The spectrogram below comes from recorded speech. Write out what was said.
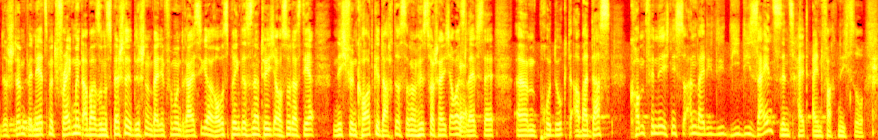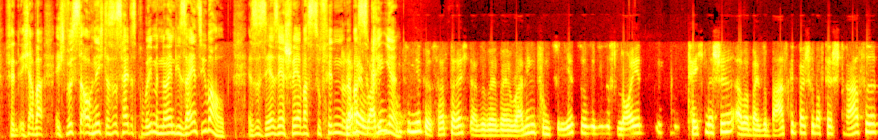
Das stimmt. Wenn er jetzt mit Fragment aber so eine Special Edition bei den 35er rausbringt, ist es natürlich auch so, dass der nicht für einen Court gedacht ist, sondern höchstwahrscheinlich auch als ja. Lifestyle-Produkt. Aber das kommt, finde ich, nicht so an, weil die, die, die Designs sind es halt einfach nicht so, finde ich. Aber ich wüsste auch nicht, das ist halt das Problem mit neuen Designs überhaupt. Es ist sehr, sehr schwer, was zu finden oder ja, was zu Running kreieren. funktioniert das, hast du recht. Also bei, bei Running funktioniert so, so dieses neue technische, aber bei so Basketball schon auf der Straße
